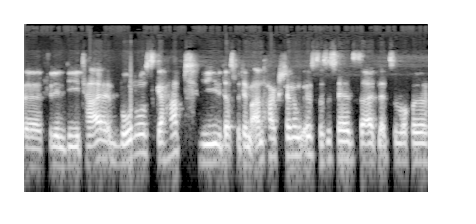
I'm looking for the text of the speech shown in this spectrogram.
äh, für den Digitalbonus gehabt, wie das mit dem Antragstellung ist. Das ist ja jetzt seit letzte Woche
